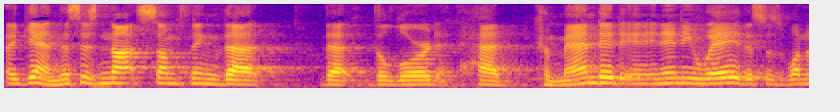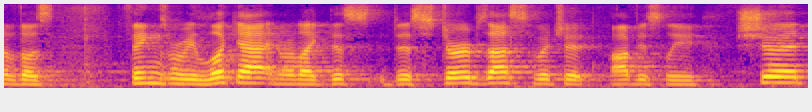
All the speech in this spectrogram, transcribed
again, this is not something that, that the Lord had commanded in, in any way. This is one of those things where we look at and we're like, this disturbs us, which it obviously should.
